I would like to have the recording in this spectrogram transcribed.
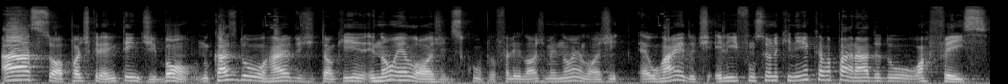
Ah, só, pode crer, eu entendi. Bom, no caso do Riot Digital aqui, não é loja, desculpa, eu falei loja, mas não é loja. É o Riot, ele funciona que nem aquela parada do Warface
